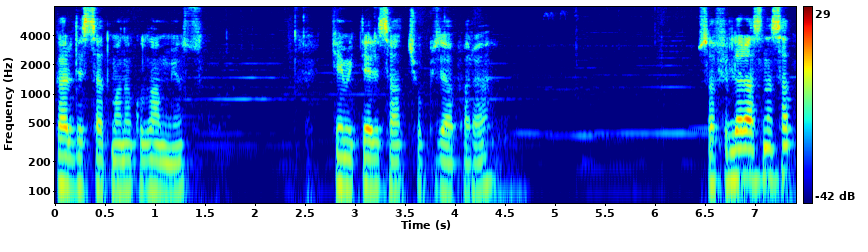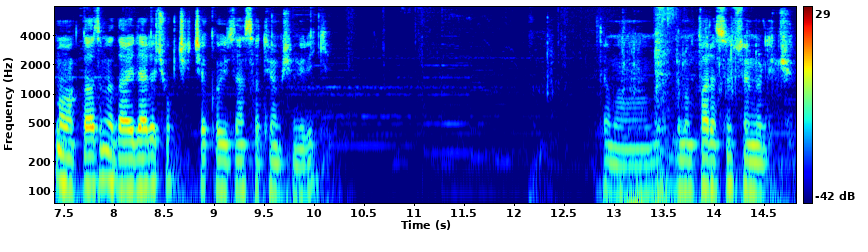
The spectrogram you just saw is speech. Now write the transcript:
Karides satmana kullanmıyoruz. Kemikleri sat, çok güzel para. Safirler aslında satmamak lazım da daha ileride çok çıkacak o yüzden satıyorum şimdilik. Tamam, bunun parasını sömürdük.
